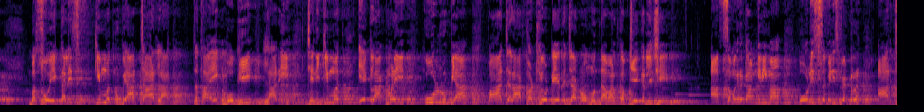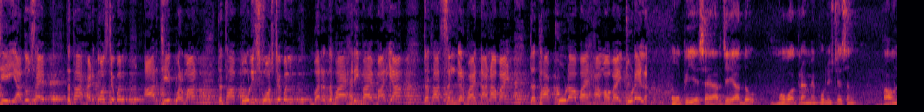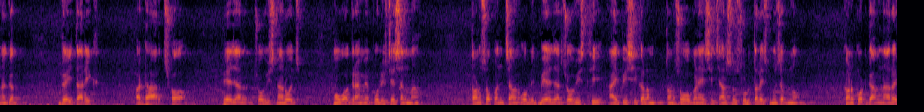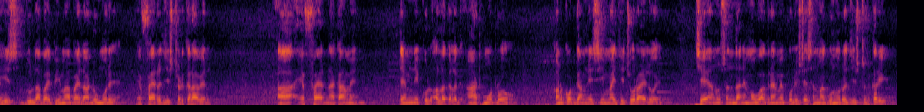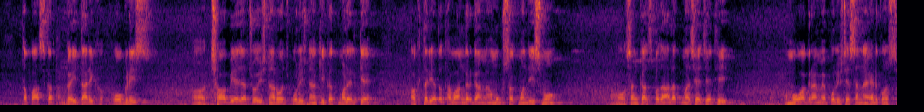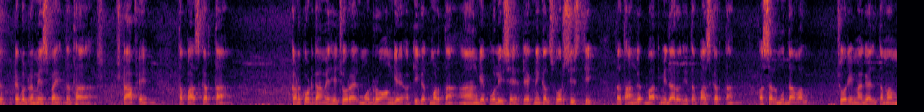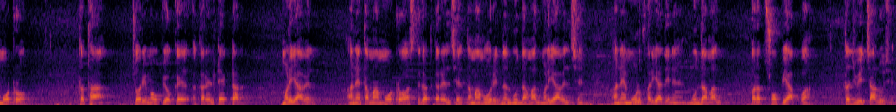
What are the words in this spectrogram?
બસો એકતાલીસ, કિંમત રૂપિયા ચાર લાખ તથા એક બોગી લારી જેની કિંમત એક લાખ મળી કુલ રૂપિયા પાંચ લાખ અઠ્યોતેર હજારનો મુદ્દામાલ કબજે કરેલ છે. આ સમગ્ર કામગીરીમાં પોલીસ સબ ઇન્સ્પેક્ટર આર જે યાદવ સાહેબ તથા head constable R J Parmar તથા પોલીસ કોન્સ્ટેબલ ભરતભાઈ હરિભાઈ બારિયા તથા શંકરભાઈ દાનાભાઈ તથા ખોડાભાઈ હામાભાઈ જોડાયેલા હું પીએસઆઈ આરજે યાદવ, મહુવા ગ્રામ્ય પોલીસ સ્ટેશન, ભાવનગર. ગઈ તારીખ અઢાર છ બે હજાર ચોવીસના રોજ મહુવા ગ્રામ્ય પોલીસ સ્ટેશનમાં ત્રણસો પંચાવન ઓબ્લિક બે હજાર ચોવીસથી આઈપીસી કલમ ત્રણસો ઓગણએંસી ચારસો સુડતાલીસ મુજબનો કણકોટ ગામના રહીશ દુલાભાઈ ભીમાભાઈ લાડુ મોરે એફઆઈઆર રજીસ્ટર્ડ કરાવેલ. આ એફઆઈઆરના કામે તેમની કુલ અલગ અલગ આઠ મોટરો કણકોટ ગામની સીમાઈથી ચોરાયેલ હોય જે અનુસંધાને મહુવા ગ્રામ્ય પોલીસ સ્ટેશનમાં ગુનો રજિસ્ટર કરી તપાસ કર ગઈ તારીખ ઓગણીસ છ બે હજાર ચોવીસના રોજ પોલીસને હકીકત મળેલ કે અખતરિયા તથા વાંગર ગામે અમુક શકમંદ ઈસમો શંકાસ્પદ હાલતમાં છે, જેથી મહુવા ગ્રામ્ય પોલીસ સ્ટેશનના હેડ કોન્સ્ટેબલ રમેશભાઈ તથા સ્ટાફે તપાસ કરતા કણકોટ ગામેથી ચોરાયેલ મોટરો અંગે હકીકત મળતા આ અંગે પોલીસે ટેકનિકલ સોર્સિસથી તથા અંગત બાતમીદારોથી તપાસ કરતા અસલ મુદ્દામાલ ચોરીમાં ગયેલ તમામ મોટરો તથા ચોરીમાં ઉપયોગ કરેલ ટ્રેક્ટર મળી આવેલ અને તમામ મોટરો હસ્તગત કરેલ છે. તમામ ઓરિજિનલ મુદ્દામાલ મળી આવેલ છે અને મૂળ ફરિયાદીને મુદ્દામાલ પરત સોંપી આપવા તજવીજ ચાલુ છે.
